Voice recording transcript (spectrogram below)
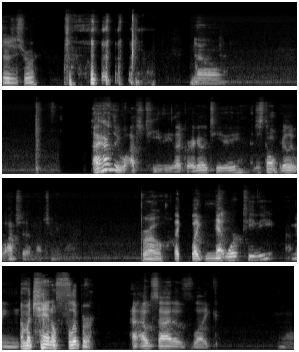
Jersey Shore? no. I hardly watch TV, like regular TV. I just don't really watch that much anymore. Bro, Like like network TV. I mean, I'm a channel flipper. outside of like, you know,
